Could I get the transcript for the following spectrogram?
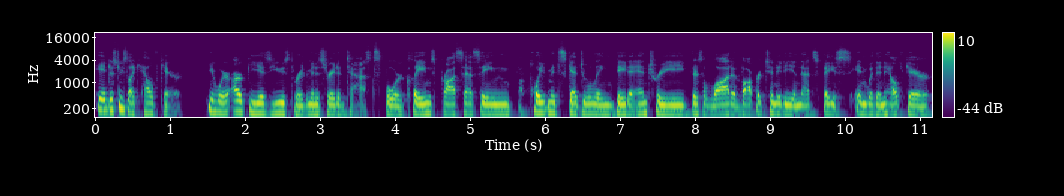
Industries like healthcare, you know, where RPA is used for administrative tasks, for claims processing, appointment scheduling, data entry. There's a lot of opportunity in that space in within healthcare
